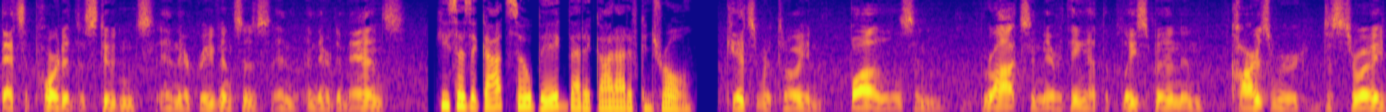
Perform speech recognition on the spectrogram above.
that supported the students and their grievances and, and their demands. He says it got so big that it got out of control. Kids were throwing bottles and rocks and everything at the policemen, and cars were destroyed.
